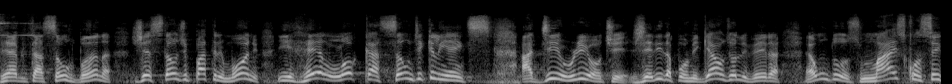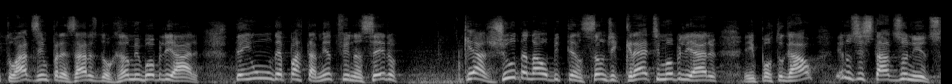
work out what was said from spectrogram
reabilitação urbana, gestão de patrimônio e relocação de clientes. A Deal Realty, gerida por Miguel de Oliveira, é um dos mais conceituados empresários do ramo imobiliário. Tem um departamento financeiro que ajuda na obtenção de crédito imobiliário em Portugal e nos Estados Unidos.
